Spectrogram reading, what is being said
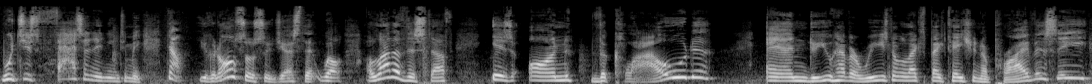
which is fascinating to me. Now, you could also suggest that, well, a lot of this stuff is on the cloud. And do you have a reasonable expectation of privacy?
